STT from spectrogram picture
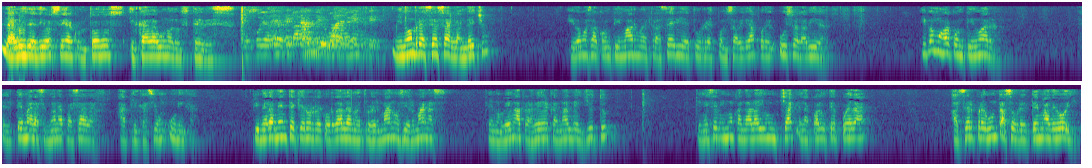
La luz de Dios sea con todos y cada uno de ustedes. Mi nombre es César Landecho y vamos a continuar nuestra serie de tu responsabilidad por el uso de la vida. Y vamos a continuar el tema de la semana pasada, aplicación única. Primeramente quiero recordarle a nuestros hermanos y hermanas que nos ven a través del canal de YouTube, que en ese mismo canal hay un chat en el cual usted pueda hacer preguntas sobre el tema de hoy.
